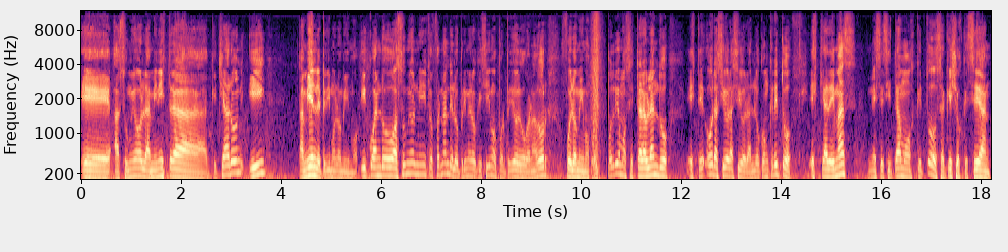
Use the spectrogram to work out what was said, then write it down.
eh, asumió la ministra que echaron y también le pedimos lo mismo. Y cuando asumió el ministro Fernández, lo primero que hicimos por pedido del gobernador fue lo mismo. Podríamos estar hablando este, horas y horas y horas. Lo concreto es que además necesitamos que todos aquellos que sean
